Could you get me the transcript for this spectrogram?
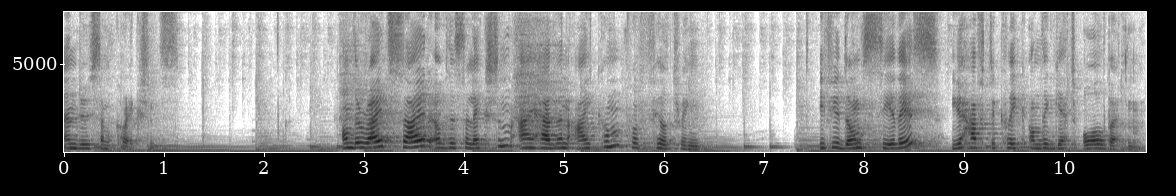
and do some corrections. On the right side of the selection, I have an icon for filtering. If you don't see this, you have to click on the Get All button.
